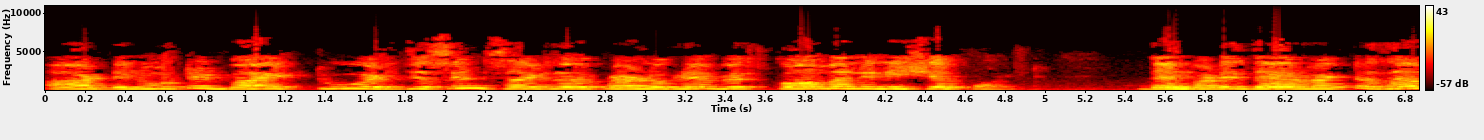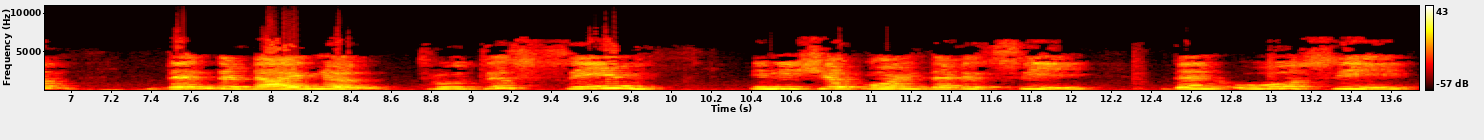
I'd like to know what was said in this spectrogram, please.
are denoted by two adjacent sides of a parallelogram with common initial point. Then what is their vector sum? Then the diagonal through this same initial point that is C, then OC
